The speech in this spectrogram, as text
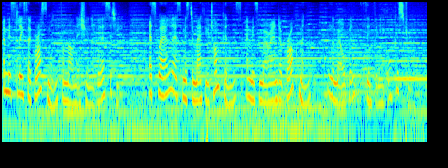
and Ms. Lisa Grosman from Monash University, as well as Mr. Matthew Tomkins and Ms. Miranda Brockman from the Melbourne Symphony Orchestra.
